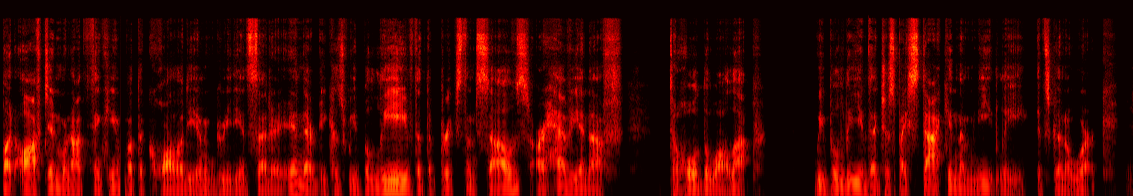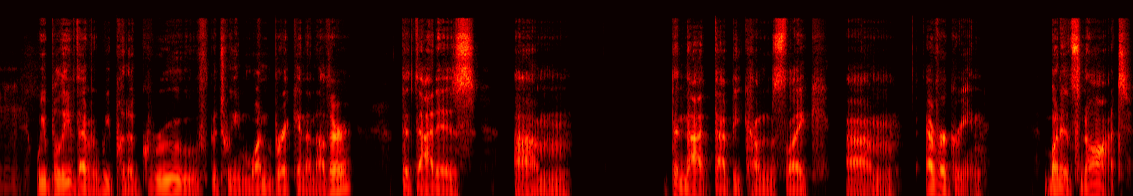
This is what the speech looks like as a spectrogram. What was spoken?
But often we're not thinking about the quality of ingredients that are in there because we believe that the bricks themselves are heavy enough to hold the wall up. We believe that just by stacking them neatly, it's going to work. Mm. We believe that we put a groove between one brick and another, that that is um, then that that becomes like um evergreen but it's not.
